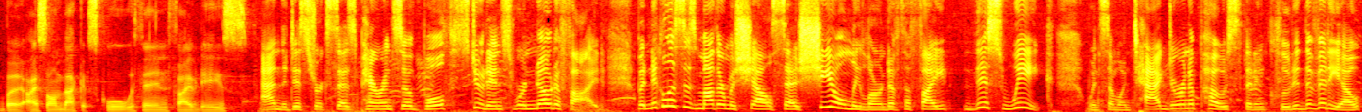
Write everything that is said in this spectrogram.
but I saw him back at school within five days. And the district says parents of both students were notified. But Nicholas's mother, Michelle, says she only learned of the fight this week when someone tagged her in a post that included the video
